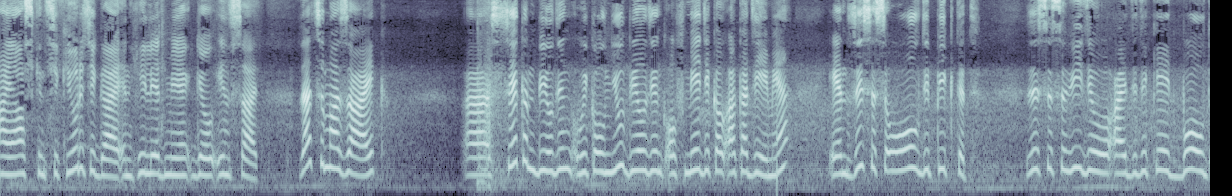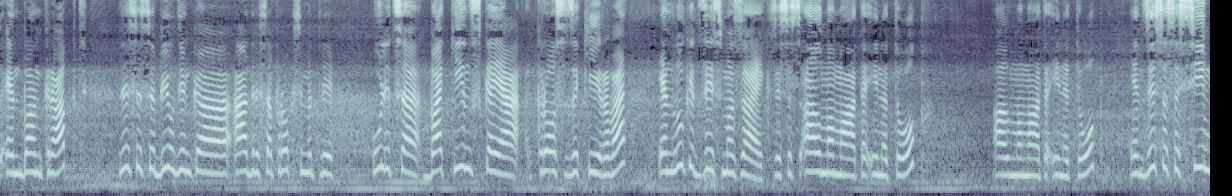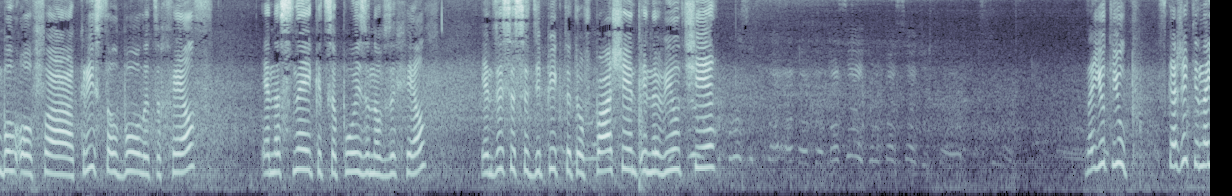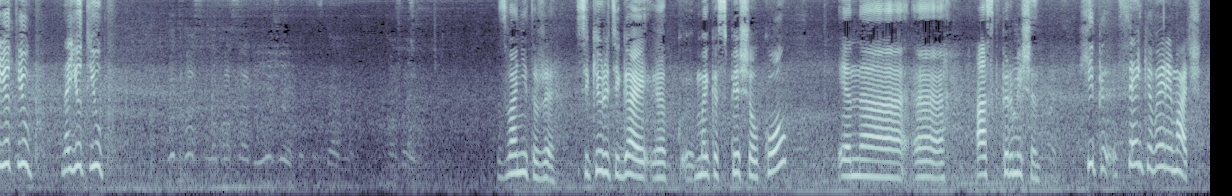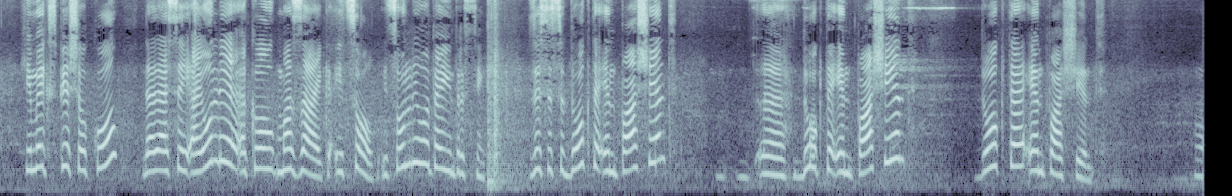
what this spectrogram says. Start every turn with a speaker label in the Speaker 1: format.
Speaker 1: I asked in security guy and he let me go inside. That's a mosaic. Uh, second building we call new building of medical academia and this is all depicted. This is a video I dedicate Bald and Bankrupt. This is a building uh, address approximately улица Бакинская cross the Kirova. And look at this mosaic. This is Alma Mater in a top. Alma Mater in a top And this is a symbol of uh, crystal ball, it's a health. And a snake, it's a poison of the health. And this is a depicted of patient in a wheelchair. На YouTube. Скажите на YouTube. На YouTube. Звонит уже. Security guy uh, make a special call and uh, uh, ask permission. He, thank you very much. He makes special call that I say I only uh, call mosaic. It's all. It's only what I interesting. This is a doctor and patient. Uh, doctor and patient. Doctor and patient.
